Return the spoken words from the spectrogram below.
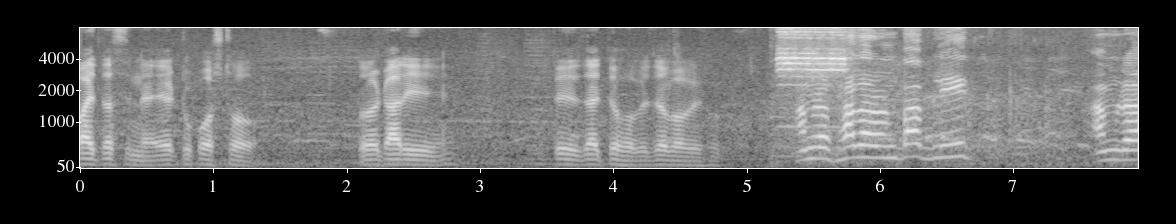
পাইতাছি না, একটু কষ্ট। তো গাড়িতে যাইতে হবে, যেভাবে হোক। আমরা সাধারণ পাবলিক আমরা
